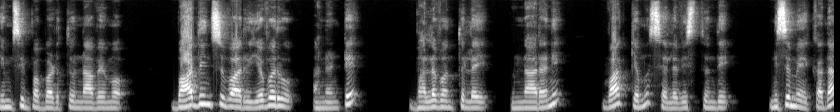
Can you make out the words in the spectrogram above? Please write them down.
హింసింపబడుతున్నావేమో. బాధించువారు ఎవరు అనంటే బలవంతులై ఉన్నారని వాక్యము సెలవిస్తుంది. నిజమే కదా?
